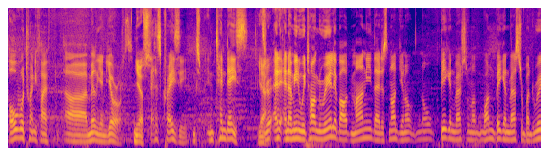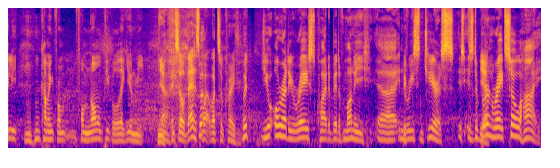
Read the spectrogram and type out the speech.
over 25 uh, million euros. Yes. that is crazy in, t- in 10 days. It's Yeah. and, and I mean, we're talking really about money that is not, you know, no big investor, not one big investor, but really coming from from normal people like you and me. Yeah. And so that is But- what, what's so crazy. But you already raised quite a bit of money uh, in the recent years. Is, is the Yeah. burn rate so high?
